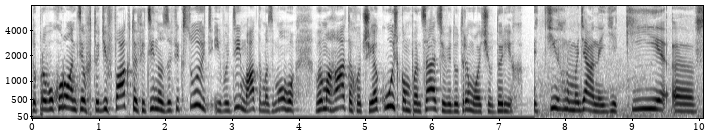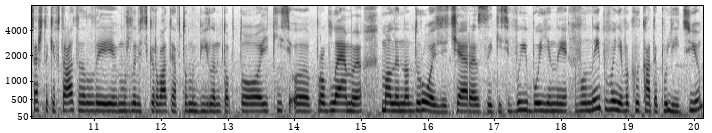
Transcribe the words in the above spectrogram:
до правоохоронців. Тоді факт офіційно зафіксують, і водій матиме змогу вимагати хоч якусь компенсацію від утримувачів доріг. Ті громадяни, які е, все ж таки втратили можливість керувати автомобілем, тобто якісь е, проблеми мали на дорозі через якісь вибоїни, вони повинні викликати поліцію.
